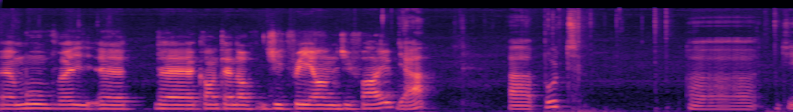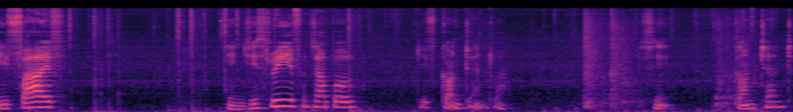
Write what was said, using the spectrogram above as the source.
Uh, move uh, uh, the content of G3 on G5. Yeah. Uh, put uh, G5 in G3, for example. Give content. See, content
